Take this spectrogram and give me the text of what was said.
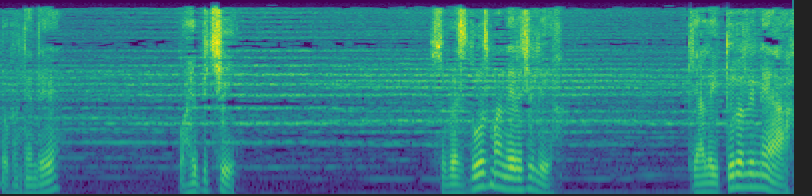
Deu para entender? Vou repetir. Sobre as duas maneiras de ler, que é a leitura linear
